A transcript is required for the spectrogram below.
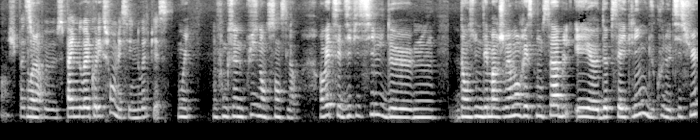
Enfin, je sais pas si Voilà. on peut... C'est pas une nouvelle collection, mais c'est une nouvelle pièce. On fonctionne plus dans ce sens-là. En fait, c'est difficile de, hum, dans une démarche vraiment responsable et euh, d'upcycling, du coup, de tissu,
